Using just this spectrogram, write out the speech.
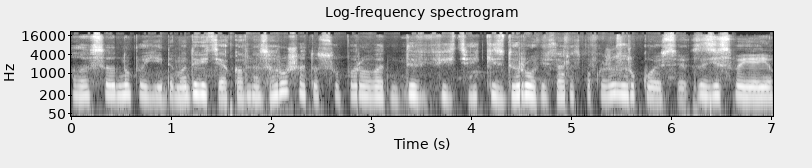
але все одно поїдемо. Дивіться, яка в нас груша тут суперова. Дивіться, які здорові. Зараз покажу з рукою зі своєю.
